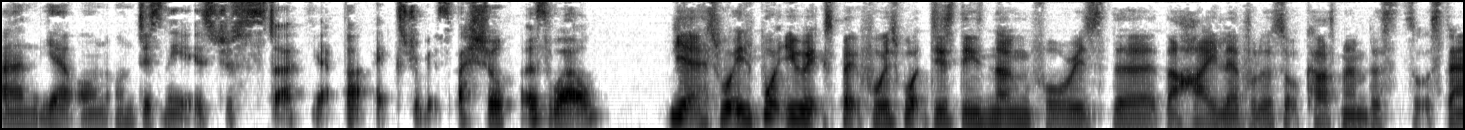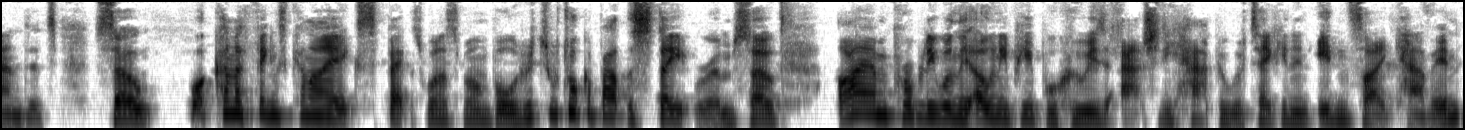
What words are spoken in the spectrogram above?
and yeah, on, on Disney, it's just, uh, yeah, that extra bit special as well. Yes, what is what you expect for is what Disney's known for is the the high level of sort of cast member sort of standards. So what kind of things can I expect once I'm on board? We'll talk about the stateroom. So I am probably one of the only people who is actually happy with taking an inside cabin.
